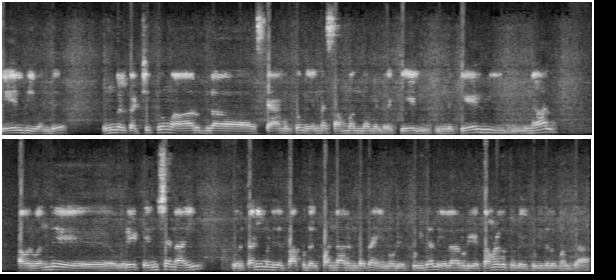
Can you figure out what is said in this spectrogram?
கேள்வி வந்து உங்கள் கட்சிக்கும் ஆருத்ரா ஸ்கேமுக்கும் என்ன சம்பந்தம் என்ற கேள்வி. இந்த கேள்வியினால் அவர் வந்து ஒரே டென்ஷன் ஆகி ஒரு தனி மனித தாக்குதல் பண்ணாருன்றதான் என்னுடைய புரிதல் எல்லாருடைய தமிழகத்துடைய புரிதலும் அதுதான்.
